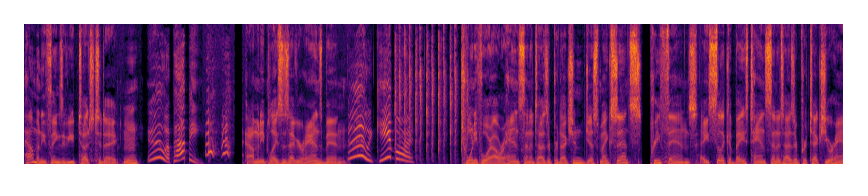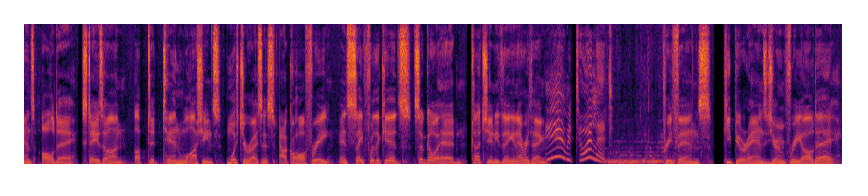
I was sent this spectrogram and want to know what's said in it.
How many things have you touched today? Hmm? Ooh, a puppy. How many places have your hands been? Ooh, a keyboard. 24 hour hand sanitizer protection just makes sense. Prefins, a silica based hand sanitizer, protects your hands all day. Stays on up to 10 washings, moisturizes, alcohol free, and safe for the kids. So go ahead, touch anything and everything. Ooh, a toilet. Prefins, keep your hands germ free all day.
